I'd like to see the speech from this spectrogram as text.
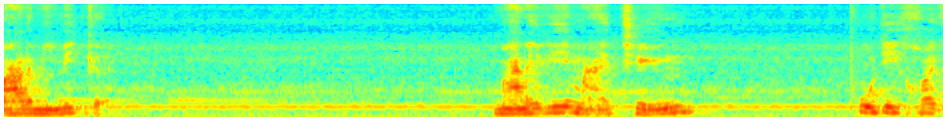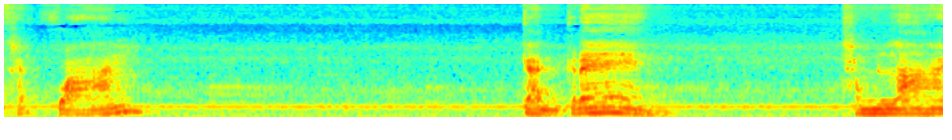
บารมีไม่เกิด มาในที่หมายถึงผู้ที่คอยขัดขวางกลันแกล้งทำลาย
